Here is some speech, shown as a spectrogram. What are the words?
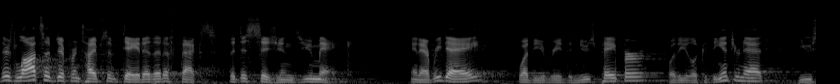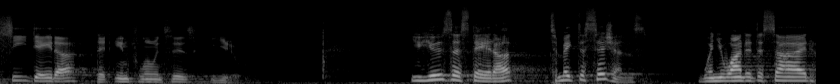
there's lots of different types of data that affects the decisions you make. And every day, whether you read the newspaper, whether you look at the internet, you see data that influences you. You use this data to make decisions. When you want to decide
